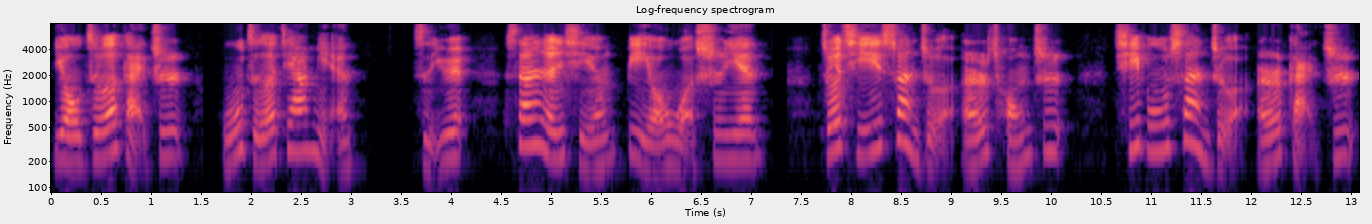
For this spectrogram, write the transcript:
有则改之，无则加勉。子曰：“三人行，必有我师焉。择其善者而从之，其不善者而改之。”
